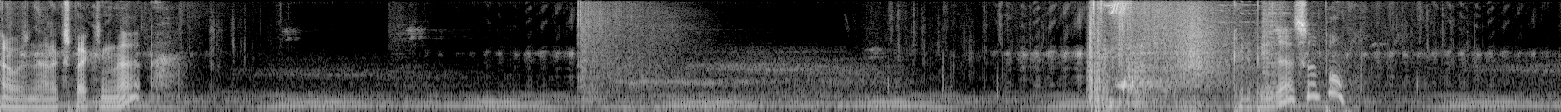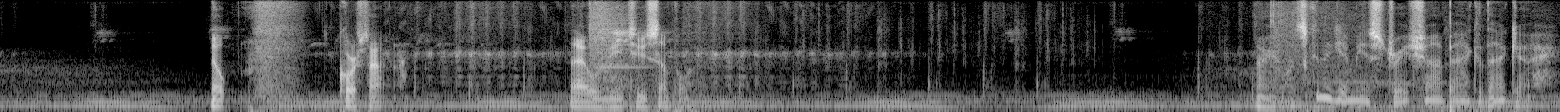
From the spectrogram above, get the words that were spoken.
I was not expecting that. Could it be that simple? Of course not. That would be too simple. Alright, what's going to give me a straight shot back at that guy?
